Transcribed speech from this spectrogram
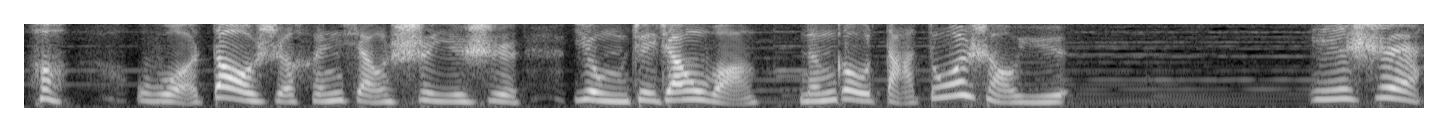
哼，我倒是很想试一试，用这张网能够打多少鱼。于是。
